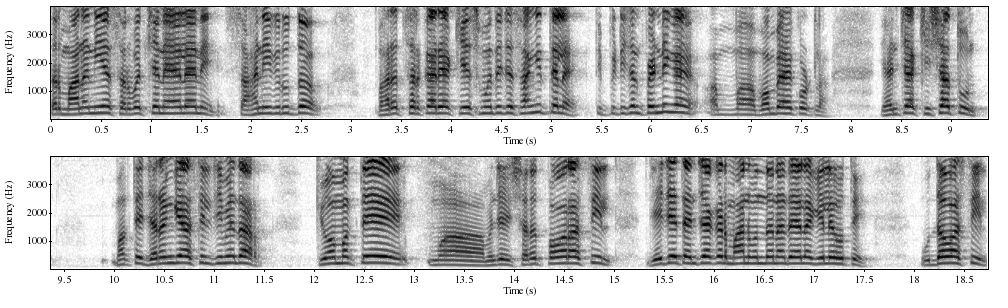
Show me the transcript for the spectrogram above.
तर माननीय सर्वोच्च न्यायालयाने सहानी विरुद्ध भारत सरकार या केसमध्ये जे सांगितलेलं आहे ती पिटिशन पेंडिंग आहे बॉम्बे हायकोर्टला. ह्यांच्या खिशातून मग ते जरंगे असतील जिम्मेदार किंवा मग ते म्हणजे शरद पवार असतील जे जे त्यांच्याकडे मानवंदना द्यायला गेले होते उद्धव असतील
